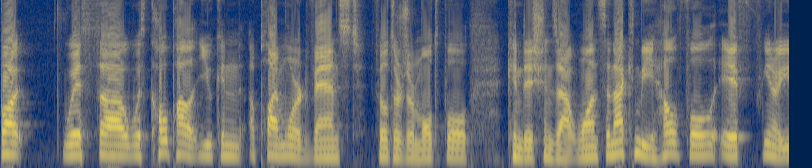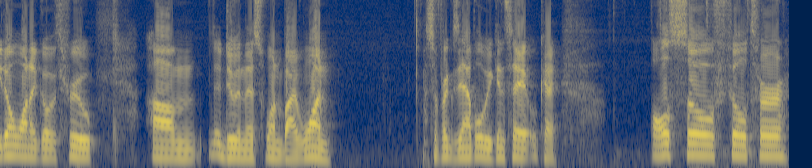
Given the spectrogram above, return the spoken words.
But with uh, with Copilot, you can apply more advanced filters or multiple conditions at once, and that can be helpful if you know you don't want to go through um, doing this one by one. So for example, we can say, okay, also filter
